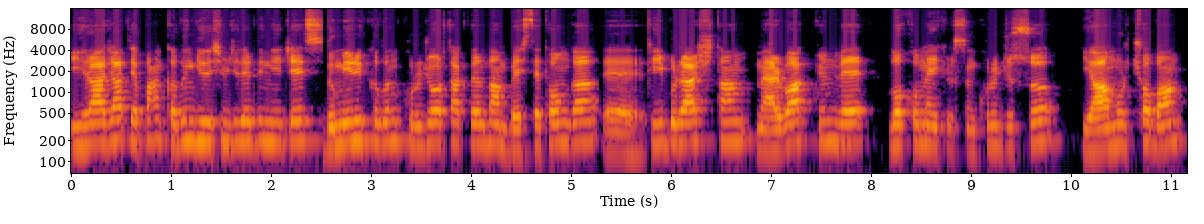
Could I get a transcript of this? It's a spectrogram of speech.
İhracat yapan kadın girişimcileri dinleyeceğiz. The Miracle'ın kurucu ortaklarından Beste Tonga, e, T-Brush'tan Merve Akgün ve Local Makers'ın kurucusu Yağmur Çoban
